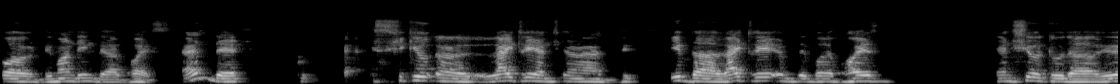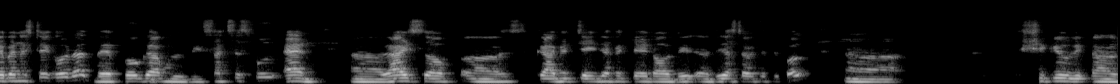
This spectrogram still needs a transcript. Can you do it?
for demanding their voice. And they secure uh, right and if the right way the voice ensure to the relevant stakeholder, the program will be successful and uh, rights of uh, climate change affected or uh, disaster affected people securely uh,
